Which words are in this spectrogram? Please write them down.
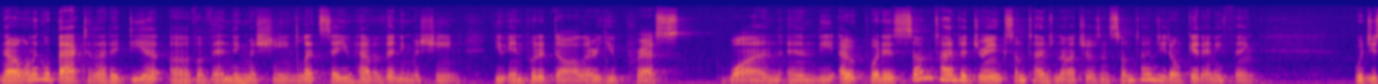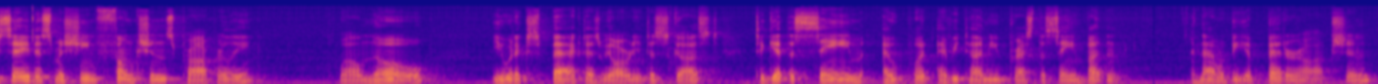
Now, I want to go back to that idea of a vending machine. Let's say you have a vending machine. You input a dollar, you press one, and the output is sometimes a drink, sometimes nachos, and sometimes you don't get anything. Would you say this machine functions properly? Well, no. You would expect, as we already discussed, to get the same output every time you press the same button. And that would be a better option.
